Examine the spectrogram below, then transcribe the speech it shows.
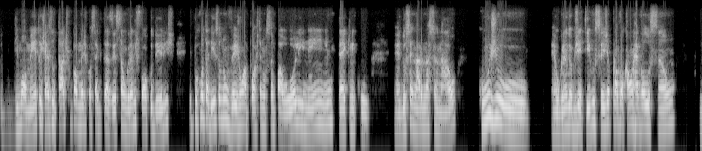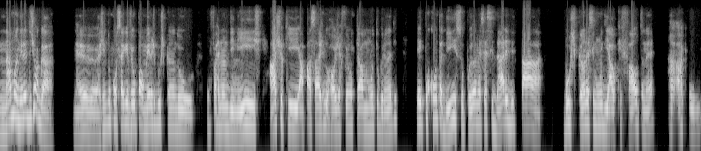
De momento, os resultados que o Palmeiras consegue trazer são um grande foco deles, e por conta disso eu não vejo uma aposta no Sampaoli e nem em um técnico é, do cenário nacional cujo é, o grande objetivo seja provocar uma revolução na maneira de jogar. Né? A gente não consegue ver o Palmeiras buscando um Fernando Diniz. Acho que a passagem do Roger foi um trauma muito grande. E aí, por conta disso, por a necessidade de estar tá buscando esse Mundial que falta, né? A, a, o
